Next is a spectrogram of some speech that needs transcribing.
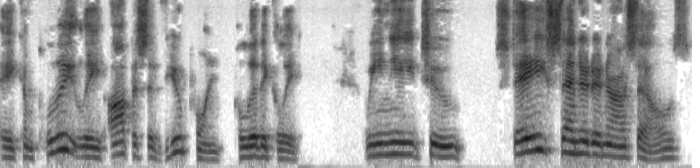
a completely opposite viewpoint politically, we need to stay centered in ourselves.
